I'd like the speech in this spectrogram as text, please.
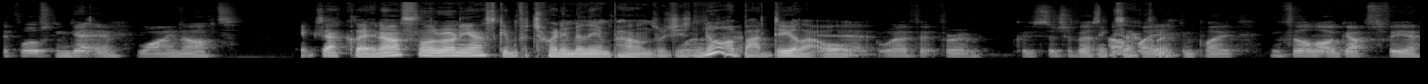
if Wolves can get him, why not? Exactly, and Arsenal are only asking for twenty million pounds, which is Worth not a bad deal at all. Yeah, worth it for him because he's such a versatile Exactly. player. He can play, he can fill a lot of gaps for you.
